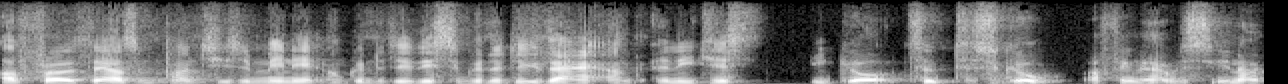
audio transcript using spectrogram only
I throw a thousand punches a minute. I'm going to do this. I'm going to do that. And he just he got took to school. I think that was you know,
